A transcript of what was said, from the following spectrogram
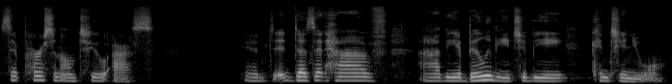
is it personal to us? And does it have uh, the ability to be continual?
